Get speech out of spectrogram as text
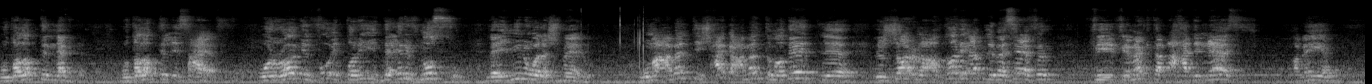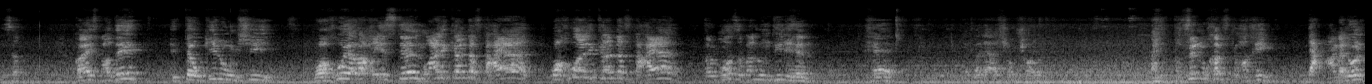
وطلبت النجدة. وطلبت الإسعاف. والراجل فوق الطريق الدائري في نصه لا يمينه ولا شماله. وما عملتش حاجة عملت مضيت للشهر العقاري قبل ما أسافر في في مكتب أحد الناس. حمية. كويس مضيت التوكيل ومشيت. وأخويا راح يستلم وقال الكلام ده في تحيات وأخويا قال الكلام ده في تحيات فالموظف قال له امضي لي هنا. خاف. فلا شوشره طب فين مخالفة الحقيقة؟ ده عملوا له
